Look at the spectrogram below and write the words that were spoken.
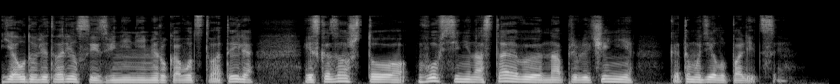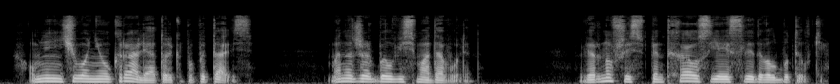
Я удовлетворился извинениями руководства отеля и сказал, что вовсе не настаиваю на привлечении к этому делу полиции. У меня ничего не украли, а только попытались. Менеджер был весьма доволен. Вернувшись в пентхаус, я исследовал бутылки.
